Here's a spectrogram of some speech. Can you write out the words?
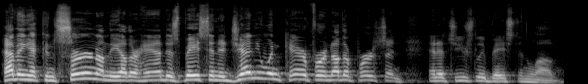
Having a concern, on the other hand, is based in a genuine care for another person, and it's usually based in love.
